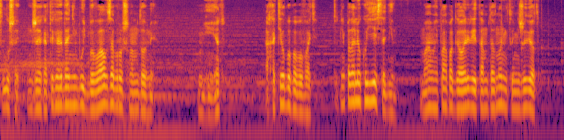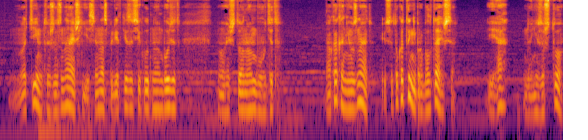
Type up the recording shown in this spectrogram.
Слушай, Джек, а ты когда-нибудь бывал в заброшенном доме? Нет. А хотел бы побывать? Тут неподалеку есть один. Мама и папа говорили, там давно никто не живет. Но, Тим, ты же знаешь, если нас предки засекут, нам будет... Ой, что нам будет? А как они узнают, если только ты не проболтаешься? Я? Да ни за что.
